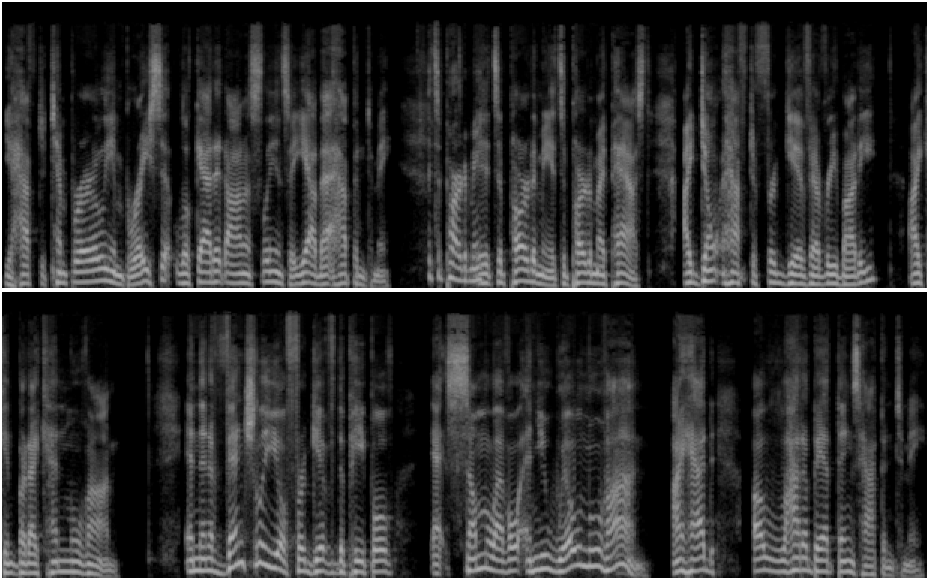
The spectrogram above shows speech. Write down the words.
You have to temporarily embrace it, look at it honestly, and say, Yeah, that happened to me. It's a part of me. It's a part of me. It's a part of my past. I don't have to forgive everybody. I can, but I can move on. And then eventually you'll forgive the people at some level and you will move on. I had a lot of bad things happen to me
